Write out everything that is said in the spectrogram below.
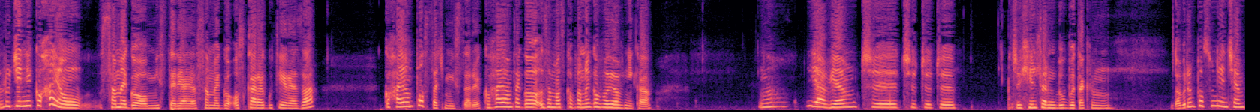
ludzie nie kochają samego Misteria, samego Oscara Gutierreza. Kochają postać Mistery, kochają tego zamaskowanego wojownika. No, ja wiem, czy, czy, czy, czy, czy byłby takim dobrym posunięciem.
